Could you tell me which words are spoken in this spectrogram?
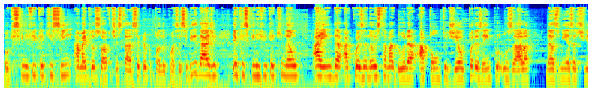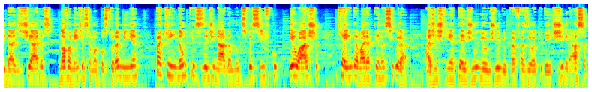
O que significa que sim, a Microsoft está se preocupando com acessibilidade, e o que significa que não, ainda a coisa não está madura a ponto de eu, por exemplo, usá-la nas minhas atividades diárias. Novamente, essa é uma postura minha. Para quem não precisa de nada muito específico, eu acho que ainda vale a pena segurar. A gente tem até junho ou julho para fazer o update de graça.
